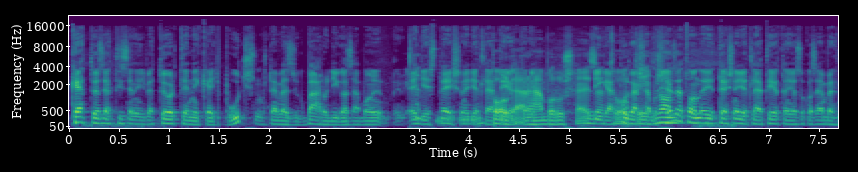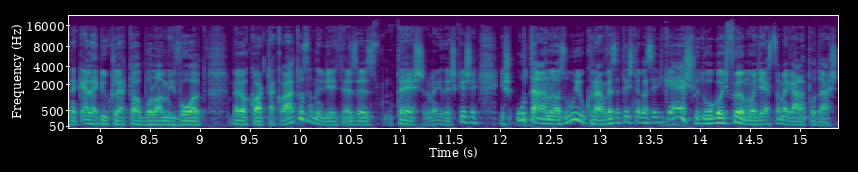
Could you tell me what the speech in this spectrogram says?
2014-ben történik egy pucs, most nevezzük bár, hogy igazából egyrészt teljesen egyet lehet érteni polgárháborús helyzet Igen, volt. polgárháborús helyzet van, teljesen egyet lehet érteni, hogy azok az embereknek elegük lett abból, ami volt, meg akarták változtatni, ugye ez, ez teljesen megértés késő. És utána az új ukrán vezetésnek az egyik első dolga, hogy fölmondja ezt a megállapodást.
